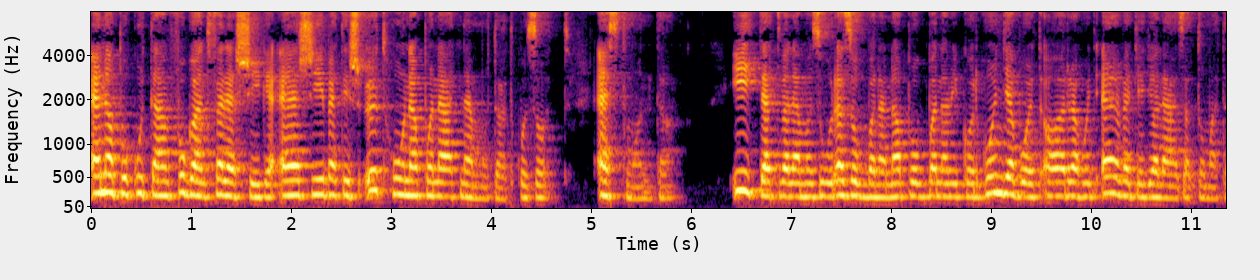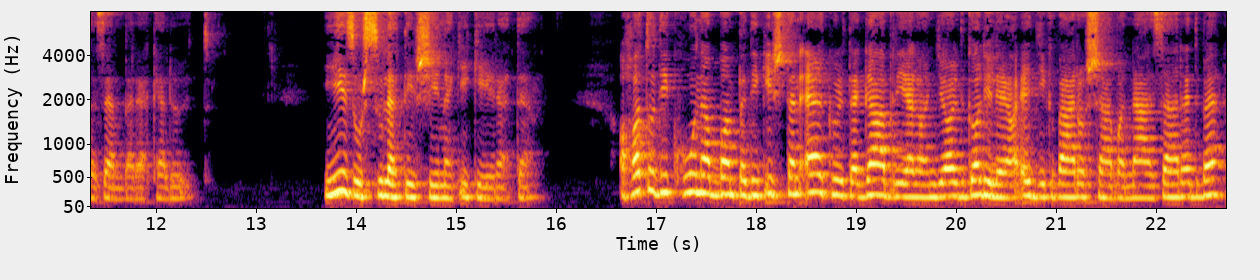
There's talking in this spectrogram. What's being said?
E napok után fogant felesége Erzsébet, és öt hónapon át nem mutatkozott. Ezt mondta. Így tett velem az Úr azokban a napokban, amikor gondja volt arra, hogy elvegye gyalázatomat az emberek előtt. Jézus születésének ígérete. A hatodik hónapban pedig Isten elküldte Gábriel angyalt Galilea egyik városába Názáretbe,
